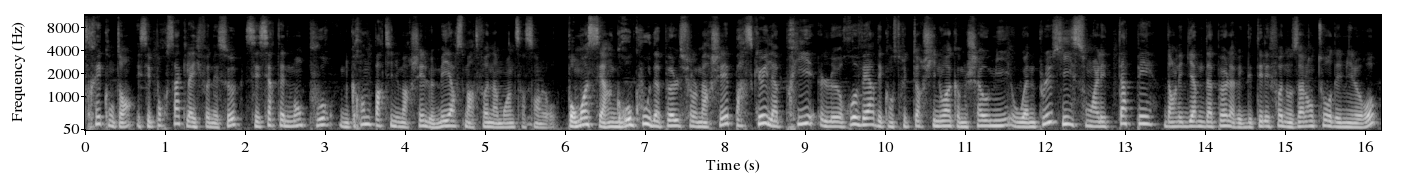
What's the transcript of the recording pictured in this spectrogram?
très contents. Et c'est pour ça que l'iPhone SE, c'est certainement pour une grande partie du marché le meilleur smartphone à moins de 500 euros. Pour moi, c'est un gros coup d'Apple sur le marché parce qu'il a pris le revers des constructeurs chinois comme Xiaomi ou OnePlus qui sont allés taper dans les gammes d'Apple avec des téléphones aux alentours des 1000 euros.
